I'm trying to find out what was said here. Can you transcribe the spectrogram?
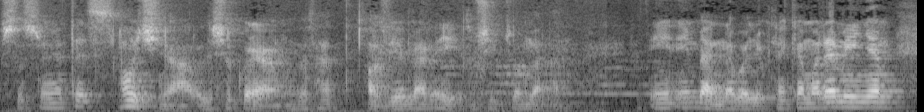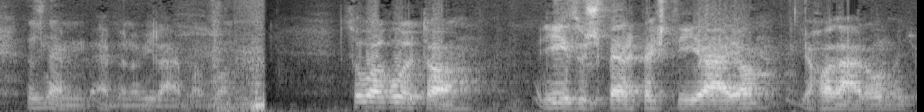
és azt mondja, te ezt hogy csinálod? És akkor elmondod, hát azért, mert Jézus itt van velem. Hát én, én benne vagyok, nekem a reményem, ez nem ebben a világban van. Szóval volt a Jézus perpestíjája a halálról, hogy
